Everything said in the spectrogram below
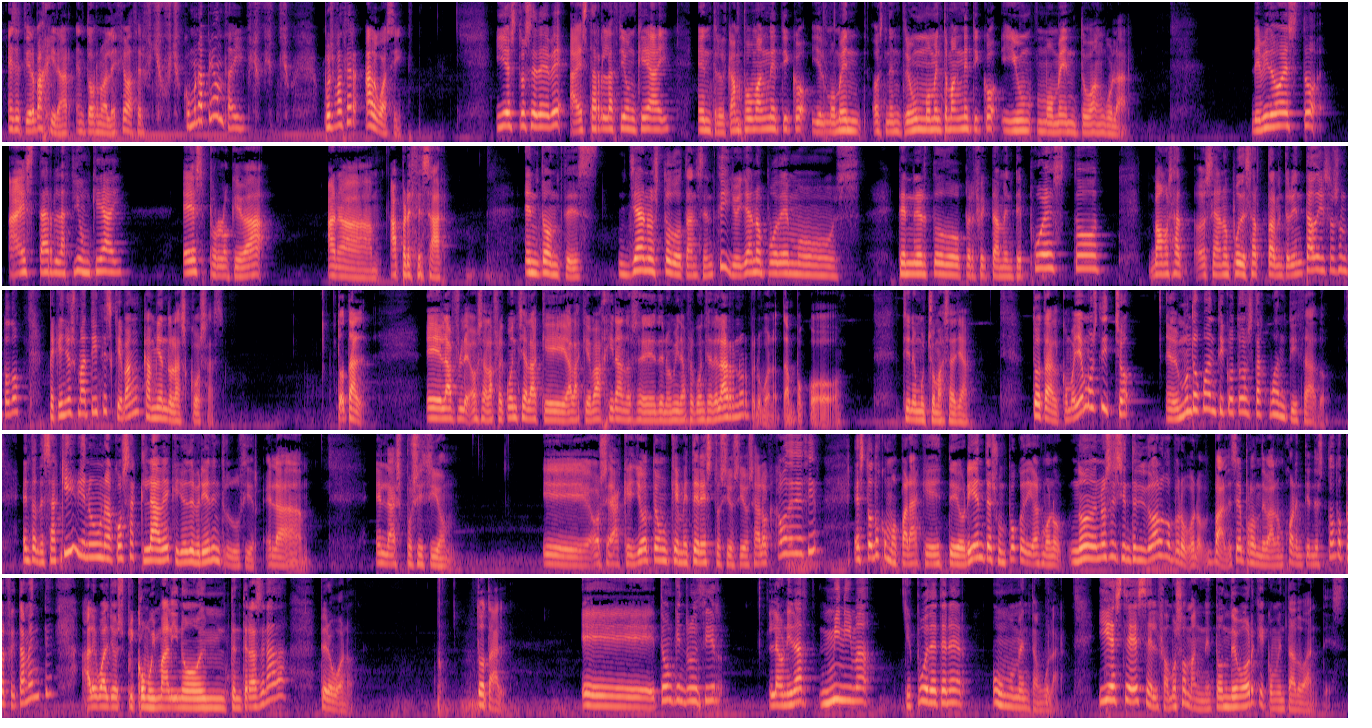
Es decir, va a girar en torno al eje, va a hacer como una peonza ahí. Pues va a hacer algo así. Y esto se debe a esta relación que hay entre el campo magnético y el momento, entre un momento magnético y un momento angular. Debido a esto, a esta relación que hay es por lo que va a, a precesar. Entonces, ya no es todo tan sencillo, ya no podemos tener todo perfectamente puesto, vamos a, o sea, no puede estar totalmente orientado y eso son todo pequeños matices que van cambiando las cosas. Total. Eh, la, o sea, la frecuencia a la, que, a la que va girando se denomina frecuencia del Arnor, pero bueno, tampoco tiene mucho más allá. Total, como ya hemos dicho, en el mundo cuántico todo está cuantizado. Entonces aquí viene una cosa clave que yo debería de introducir en la, en la exposición. Eh, o sea, que yo tengo que meter esto sí o sí. O sea, lo que acabo de decir es todo como para que te orientes un poco y digas, bueno, no, no sé si he entendido algo, pero bueno, vale, sé por dónde va. A lo mejor entiendes todo perfectamente. Al igual yo explico muy mal y no te enteras de nada. Pero bueno. Total. Eh, tengo que introducir la unidad mínima que puede tener un momento angular. Y este es el famoso magnetón de Bohr que he comentado antes.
